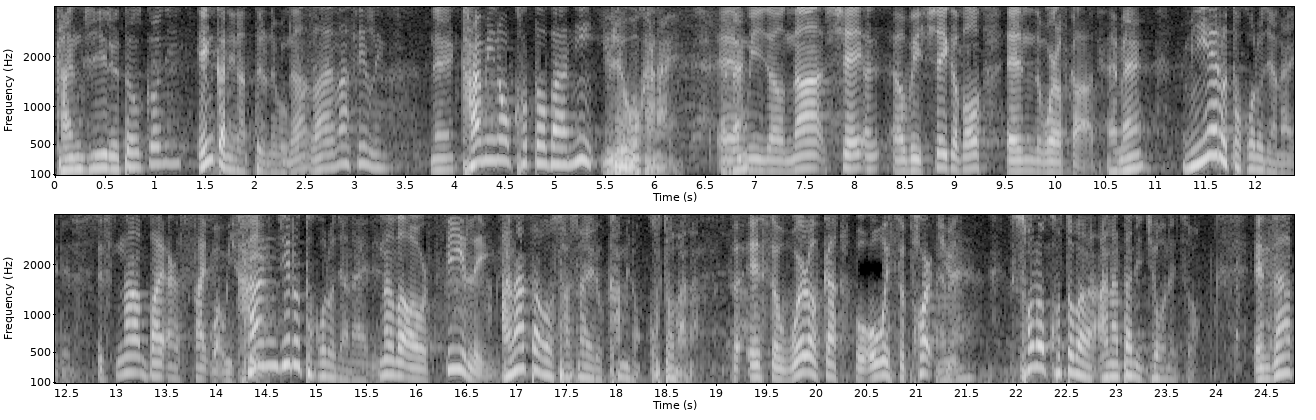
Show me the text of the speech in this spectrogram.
感じるところに演歌になってるね僕 Not by my feelings. ね神の言葉に揺れ動かない And we shall not shake, uh, be shakeable in the word of God. えめ見えるところじゃないです It's not by our sight what we see. 感じるところじゃないで It's す not about our feelings. あなたを支える神の言葉なんです But it's the word of God will always support え you. めその言葉があなたに情熱を And that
